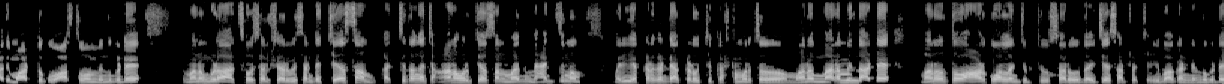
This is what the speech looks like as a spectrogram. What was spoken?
అది మట్టుకు వాస్తవం. ఎందుకంటే మనం కూడా సోషల్ సర్వీస్ అంటే చేస్తాం. ఖచ్చితంగా చాలా వరకు చేస్తాం. మరి మ్యాక్సిమం మరి ఎక్కడికంటే అక్కడ వచ్చి కస్టమర్స్ మనం మన మీద అంటే మనతో ఆడుకోవాలని చెప్పి చూస్తారు. దయచేసి అట్లా చేయబాకండి. ఎందుకంటే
